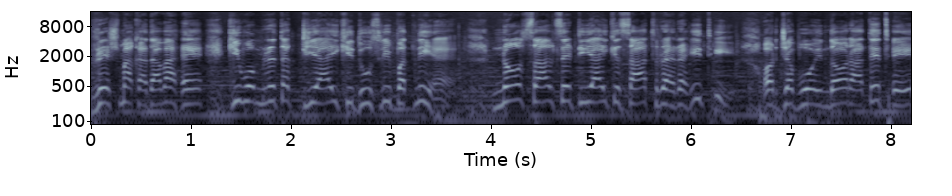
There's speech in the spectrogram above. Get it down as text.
रेशमा का दावा है कि वो मृतक टीआई की दूसरी पत्नी है। नौ साल से टीआई के साथ रह रही थी और जब वो इंदौर आते थे,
